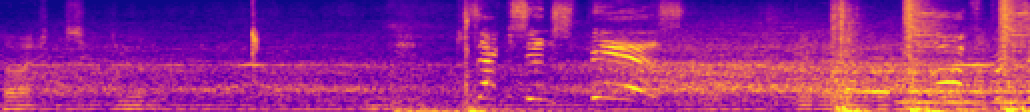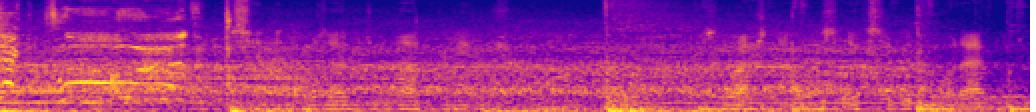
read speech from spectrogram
savaş nasıl gidiyor? Section spears! Senin özel gücün var mı? Neymiş bu? Savaş davası. Eksi bir moral veriyor.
